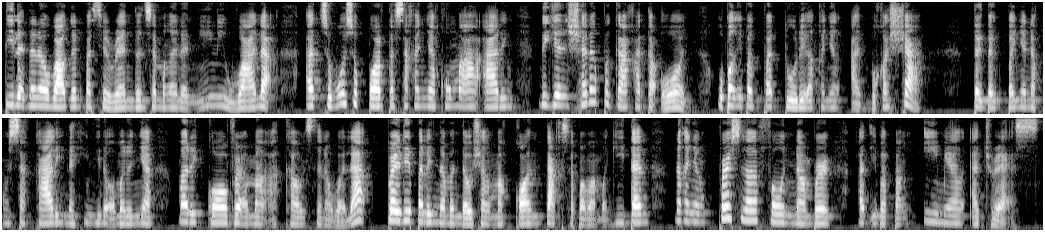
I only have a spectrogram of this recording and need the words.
Tila nanawagan pa si Rendon sa mga naniniwala at sumusuporta sa kanya kung maaaring bigyan siya ng pagkakataon upang ipagpatuloy ang kanyang advokasya. Dagdag pa niya na kung sakali na hindi na umano niya ma-recover ang mga accounts na nawala, pwede pa rin naman daw siyang makontak sa pamamagitan ng kanyang personal phone number at iba pang email address.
